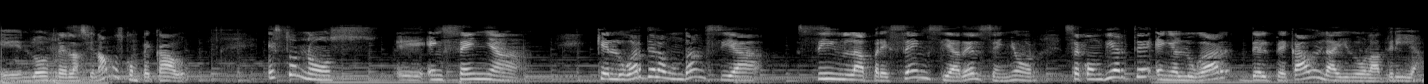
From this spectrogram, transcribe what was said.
eh, lo relacionamos con pecado. Esto nos eh, enseña que el lugar de la abundancia sin la presencia del Señor se convierte en el lugar del pecado y la idolatría.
